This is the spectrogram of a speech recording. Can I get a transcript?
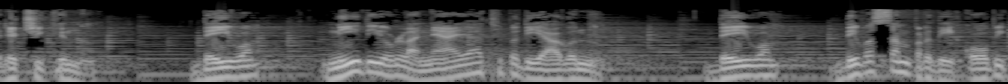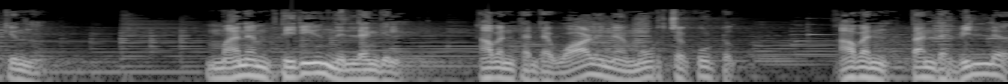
രക്ഷിക്കുന്നു. ദൈവം നീതിയുള്ള ന്യായാധിപതിയാകുന്നു. ദൈവം ദിവസം പ്രതി കോപിക്കുന്നു. മനം തിരിയുന്നില്ലെങ്കിൽ അവൻ തന്റെ വാളിന് മൂർച്ച കൂട്ടും. അവൻ തന്റെ വില്ല്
